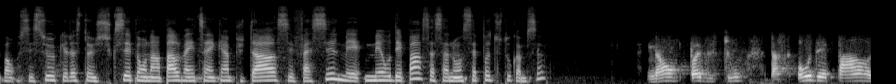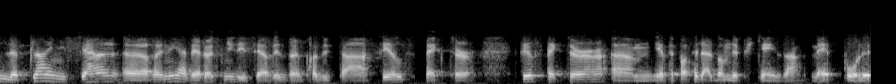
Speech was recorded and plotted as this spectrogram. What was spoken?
bon, c'est sûr que là c'est un succès, puis on en parle 25 ans plus tard, c'est facile, mais mais au départ, ça s'annonçait pas du tout comme ça. Non, pas du tout. Parce qu'au départ, le plan initial, euh, René avait retenu les services d'un producteur, Phil Spector. Phil Spector, euh, il n'avait pas fait d'album depuis 15 ans, mais pour le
